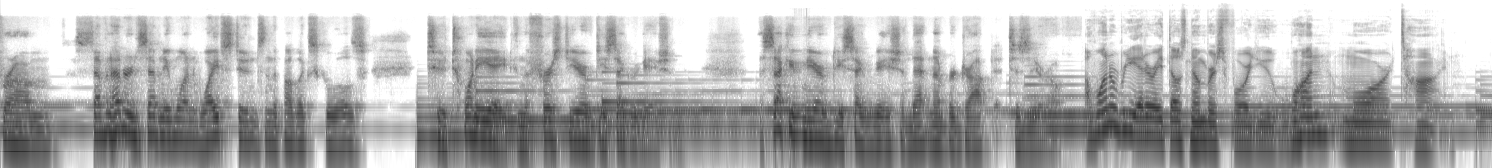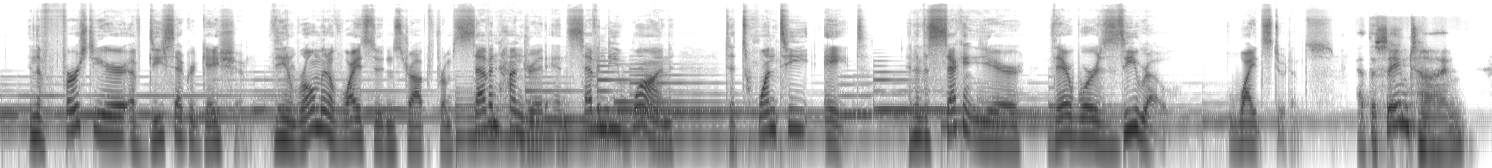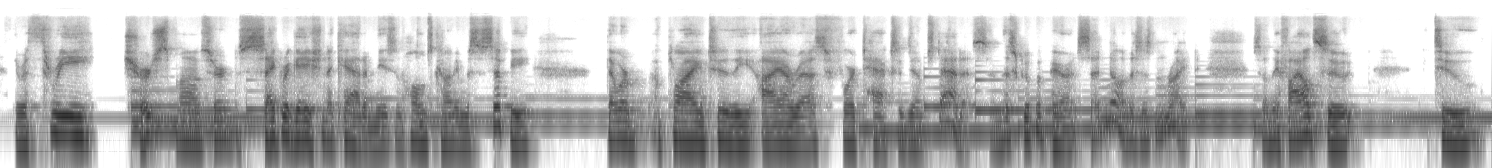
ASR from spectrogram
from 771 white students in the public schools to 28 in the first year of desegregation. The second year of desegregation, that number dropped to zero. I want to reiterate those numbers for you one more time. In the first year of desegregation, the enrollment of white students dropped from 771 to 28. And in the second year, there were zero white students. At the same time, there were three church sponsored segregation academies in Holmes County, Mississippi, that were applying to the IRS for tax exempt status. And this group of parents said, no, this isn't right. So they filed suit to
